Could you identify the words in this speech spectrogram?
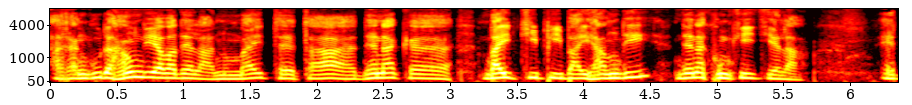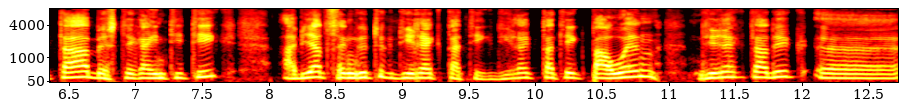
arrangura handia badela, nunbait, eta denak bai tipi bai handi, denak hunkitiela eta beste gaintitik abiatzen gutuk direktatik. Direktatik pauen, direktatik uh,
